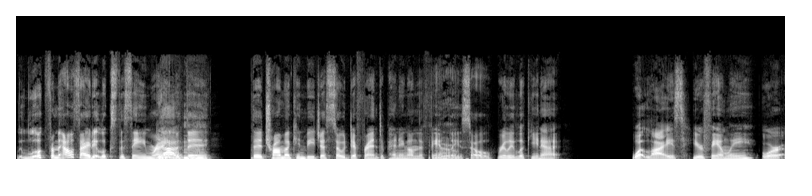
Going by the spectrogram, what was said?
look from the outside. It looks the same, right? Yeah. But the the trauma can be just so different depending on the family. Yeah. So really looking at what lies your family or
